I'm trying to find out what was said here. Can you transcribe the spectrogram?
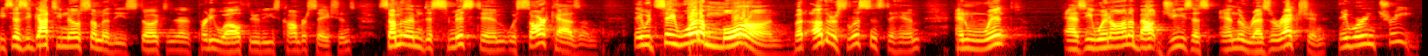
He says he got to know some of these Stoics pretty well through these conversations. Some of them dismissed him with sarcasm. They would say, What a moron! But others listened to him and went as he went on about Jesus and the resurrection. They were intrigued.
